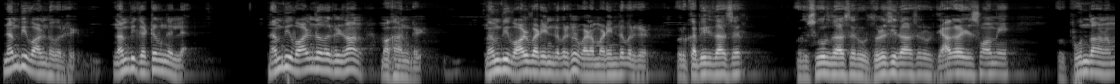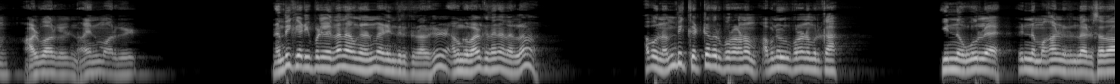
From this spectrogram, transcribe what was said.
நம்பி வாழ்ந்தவர்கள். நம்பி கெட்டவங்க இல்லை. நம்பி வாழ்ந்தவர்கள் தான் மகான்கள். நம்பி வாழ்வடைந்தவர்கள் வளமடைந்தவர்கள். ஒரு கபீர்தாசர் ஒரு சூர்தாசர் ஒரு துளசிதாசர் ஒரு தியாகராஜ சுவாமி ஒரு பூந்தானம் ஆழ்வார்கள் நாயன்மார்கள். நம்பிக்கை அடிப்படையில் தானே அவங்க நன்மை அடைந்திருக்கிறார்கள். அவங்க வாழ்க்கை தானே அதெல்லாம்? அப்போ நம்பி கெட்டவர் புராணம் அப்படின்னு ஒரு புராணம் இருக்கா? இன்ன ஊரில் இன்ன மகான் இருந்தார் சதா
